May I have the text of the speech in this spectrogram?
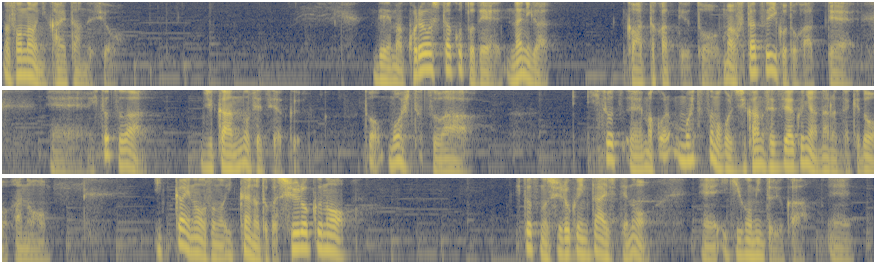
まあ、そんなふうに変えたんですよ。で、まあ、これをしたことで何が変わったかっていうと、まあ、2ついいことがあって、えー、1つは時間の節約ともう一つは一つ、えーまあ、これもう一つもこれ時間の節約にはなるんだけどあの1回のその1回のとか収録の一つの収録に対しての、えー、意気込みというか、えー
